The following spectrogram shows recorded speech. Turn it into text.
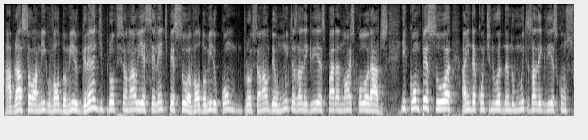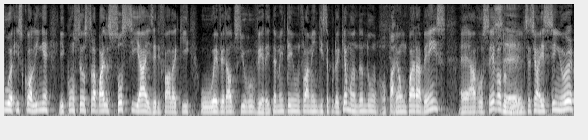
Abraço ao amigo Valdomiro, grande profissional e excelente pessoa. Valdomiro, como profissional, deu muitas alegrias para nós colorados. E como pessoa, ainda continua dando muitas alegrias com sua escolinha e com seus trabalhos sociais. Ele fala aqui, o Everaldo Silva Veira. E também tem um flamenguista por aqui, mandando um, é, um parabéns é, a você, Valdomiro. Ele disse assim: ó, esse senhor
